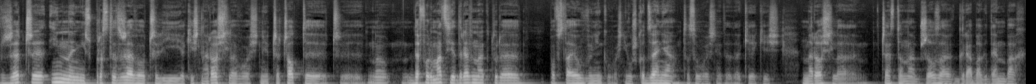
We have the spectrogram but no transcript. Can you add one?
rzeczy inne niż proste drzewo, czyli jakieś narośla właśnie, czeczoty, czy no, deformacje drewna, które powstają w wyniku właśnie uszkodzenia. To są właśnie te takie jakieś narośla, często na brzozach, grabach, dębach.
